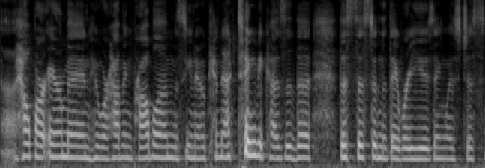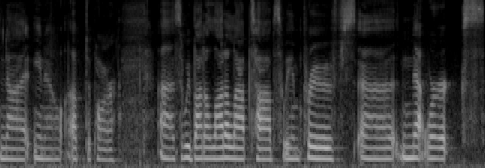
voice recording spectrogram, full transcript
uh, help our airmen who were having problems, you know, connecting because of the, the system that they were using was just not, you know, up to par. Uh, so we bought a lot of laptops, we improved uh, networks,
